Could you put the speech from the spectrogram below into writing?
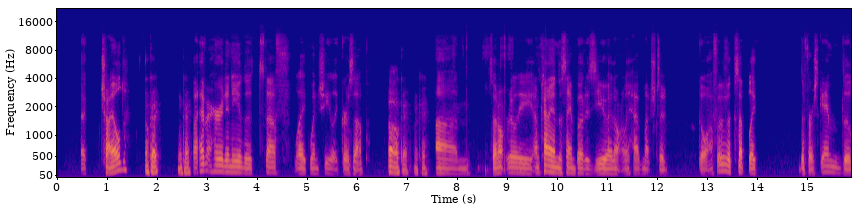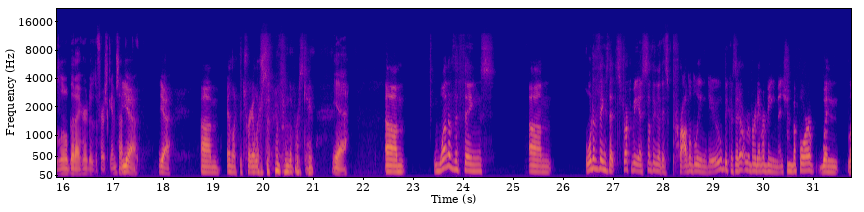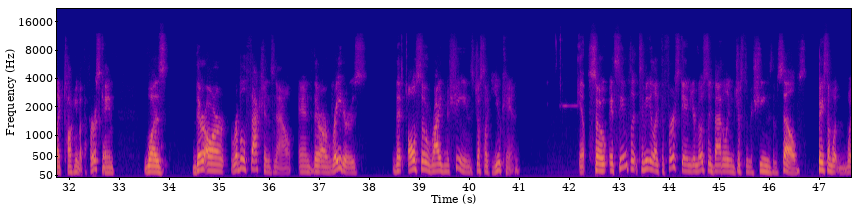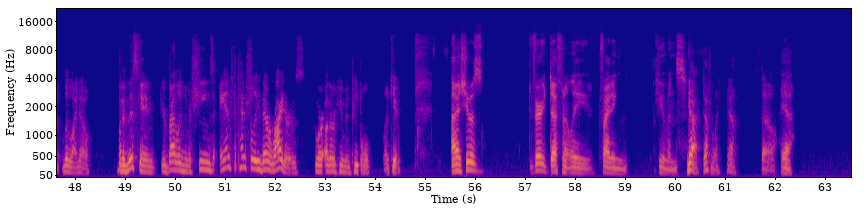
a child. Okay. Okay. I haven't heard any of the stuff like when she like grows up. Oh, okay. Okay. Um so I don't really I'm kind of in the same boat as you. I don't really have much to go off of except like the first game, the little bit I heard of the first game sounded Yeah. good. Yeah. Um, and like the trailers from the first game. Yeah. Um, one of the things, um, one of the things that struck me as something that is probably new because I don't remember it ever being mentioned before when like talking about the first game was there are rebel factions now and there are raiders that also ride machines just like you can. Yep. So it seemed to me like the first game you're mostly battling just the machines themselves based on what what little I know. But in this game, you're battling the machines and potentially their riders, who are other human people like you. I mean she was very definitely fighting humans. Yeah, definitely. Yeah. So yeah.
